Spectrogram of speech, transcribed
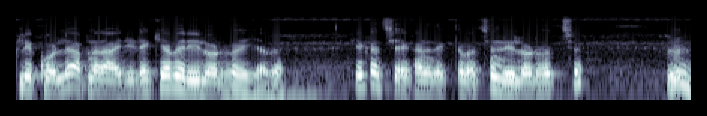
ক্লিক করলে আপনার আইডিটা কী হবে? রিলোড হয়ে যাবে। ঠিক আছে? এখানে দেখতে পাচ্ছেন রিলোড হচ্ছে। হুম?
